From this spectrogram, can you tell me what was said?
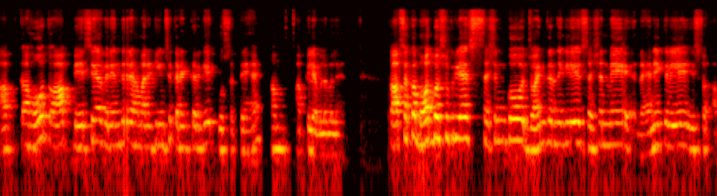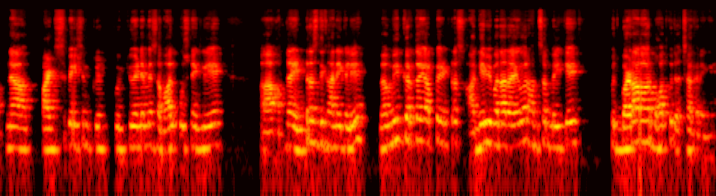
आपका हो तो आप मेरे से या वीरेंद्र हमारी टीम से कनेक्ट करके पूछ सकते हैं। हम आपके लिए अवेलेबल हैं। तो आप सबका बहुत बहुत शुक्रिया इस सेशन को ज्वाइन करने के लिए सेशन में रहने के लिए, इस अपना पार्टिसिपेशन क्यू एंड ए में सवाल पूछने के लिए अपना इंटरेस्ट दिखाने के लिए। मैं उम्मीद करता हूँ आपका इंटरेस्ट आगे भी बना रहेगा और हम सब मिलके कुछ बड़ा और बहुत कुछ अच्छा करेंगे।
